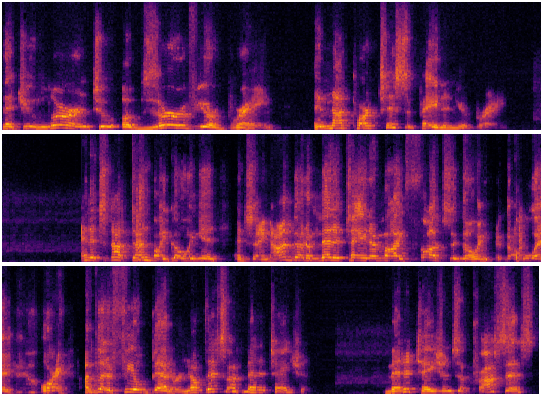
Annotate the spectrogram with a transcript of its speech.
that you learn to observe your brain and not participate in your brain. And it's not done by going in and saying, I'm going to meditate and my thoughts are going to go away, or I'm going to feel better. No, that's not meditation. Meditation's a process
